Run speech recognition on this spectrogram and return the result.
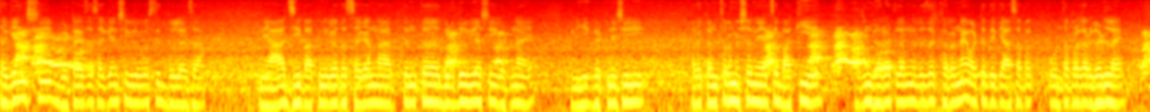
सगळ्यांशी भेटायचा सगळ्यांशी व्यवस्थित बोलायचा. आणि आज ही बातमी करता सगळ्यांना अत्यंत दुर्दैवी अशी घटना आहे. आणि ही घटनेची आता कन्फर्मेशन यायचं बाकी आहे. अजून घरातल्यांना त्याचं खरं नाही वाटत आहे की असा प कोणता प्रकार घडला आहे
